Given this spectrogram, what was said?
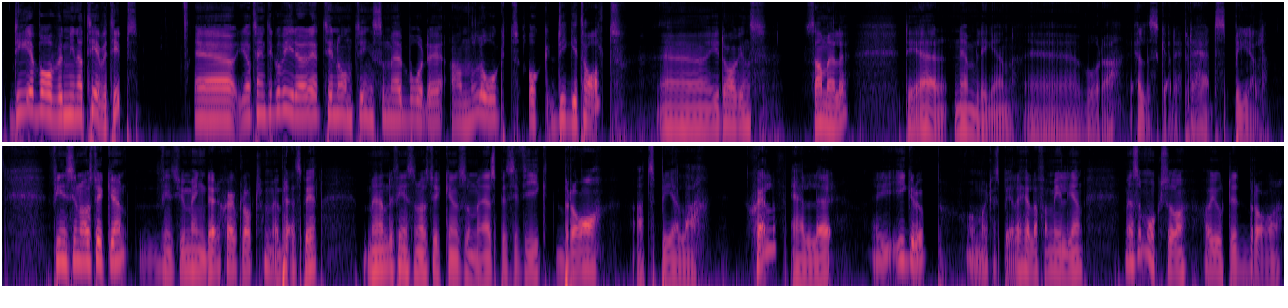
Det var väl mina tv-tips. Eh, jag tänkte gå vidare till någonting som är både analogt och digitalt eh, i dagens samhälle. Det är nämligen eh, våra älskade brädspel. Finns ju några stycken, finns ju mängder självklart med brädspel. Men det finns några stycken som är specifikt bra att spela själv eller i, i grupp och man kan spela hela familjen. Men som också har gjort ett bra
